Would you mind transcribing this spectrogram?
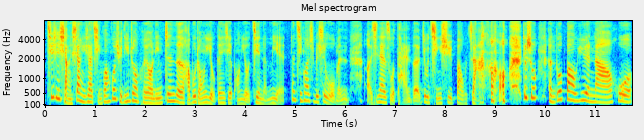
其实想象一下情况，或许听众朋友您真的好不容易有跟一些朋友见了面，那情况是不是我们呃现在所谈的就情绪爆炸？就说很多抱怨呐，或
